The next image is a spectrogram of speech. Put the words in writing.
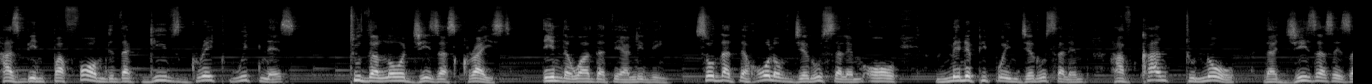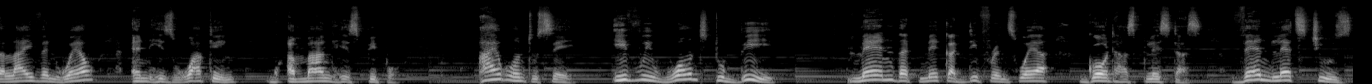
has been performed that gives great witness to the Lord Jesus Christ in the world that they are living, so that the whole of Jerusalem or many people in Jerusalem have come to know that Jesus is alive and well and he's working among his people. I want to say, if we want to be men that make a difference where God has placed us, then let's choose,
